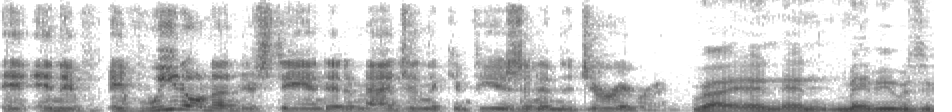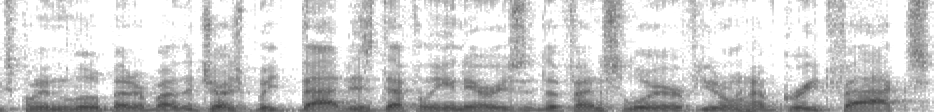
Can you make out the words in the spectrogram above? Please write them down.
and if, if we don't understand it, imagine the confusion in the jury room. Right, and, and maybe it was explained a little better by the judge, but that is definitely an area as a defense lawyer, if you don't have great facts,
